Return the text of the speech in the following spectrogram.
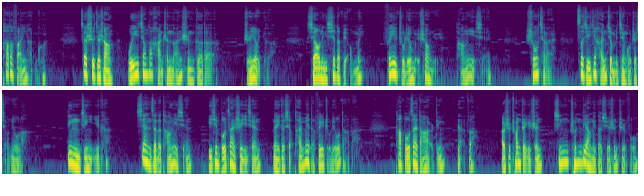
他的反应很快，在世界上唯一将他喊成男神哥的，只有一个。肖林熙的表妹，非主流美少女唐艺贤。说起来，自己已经很久没见过这小妞了。定睛一看，现在的唐艺贤已经不再是以前那个小太妹的非主流打扮。她不再打耳钉、染发，而是穿着一身青春靓丽的学生制服，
